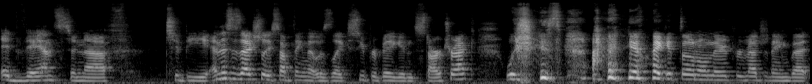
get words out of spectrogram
advanced enough to be and this is actually something that was like super big in Star Trek, which is I feel like a total nerd for mentioning, but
